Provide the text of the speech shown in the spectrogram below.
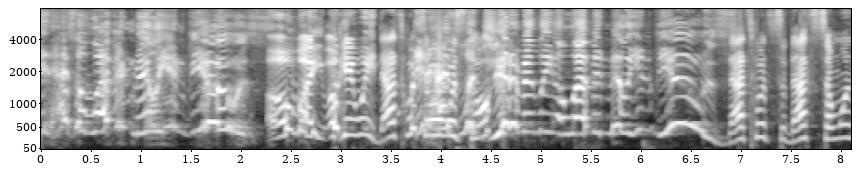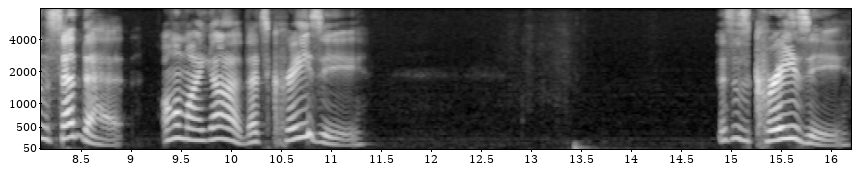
It has 11 million views. Oh my. Okay, wait. That's what it someone was talking. legitimately 11 million views. That's what. So that's someone said that. Oh my god, that's crazy. This is crazy.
